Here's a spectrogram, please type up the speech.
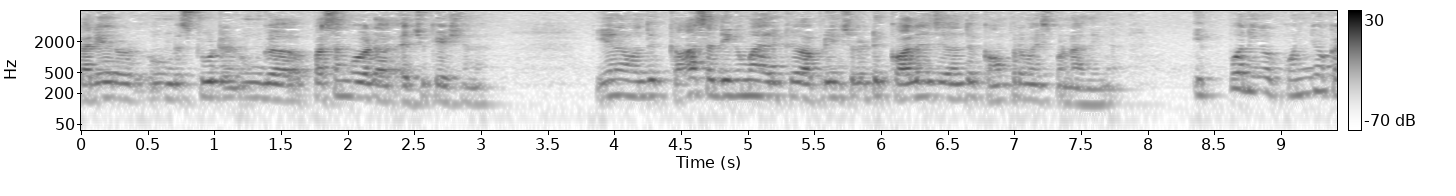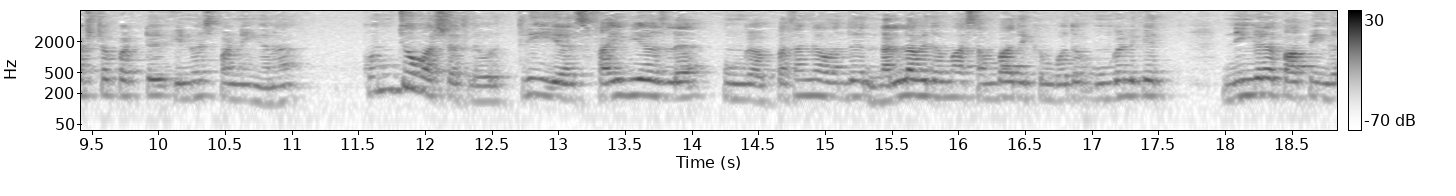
கரியரோட உங்கள் ஸ்டூடெண்ட் உங்கள் பசங்களோட எஜுகேஷனை ஏன்னா வந்து காசு அதிகமாக இருக்குது அப்படின்னு சொல்லிட்டு காலேஜை வந்து காம்ப்ரமைஸ் பண்ணாதீங்க. இப்போ நீங்கள் கொஞ்சம் கஷ்டப்பட்டு இன்வெஸ்ட் பண்ணீங்கன்னா கொஞ்சம் வருஷத்தில் ஒரு த்ரீ இயர்ஸ் ஃபைவ் இயர்ஸில் உங்கள் பசங்க வந்து நல்ல விதமாக சம்பாதிக்கும் போது உங்களுக்கே நீங்களே பார்ப்பீங்க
